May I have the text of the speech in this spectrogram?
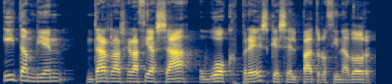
Y también dar las gracias a WordPress, que es el patrocinador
